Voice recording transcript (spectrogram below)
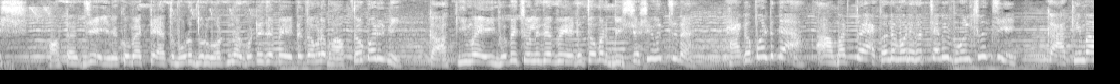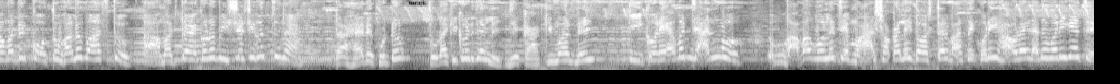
ইস, হঠাৎ যে এরকম একটা এত বড় দুর্ঘটনা ঘটে যাবে, এটা তো আমরা ভাবতেও পারিনি। কাকিমা এইভাবে চলে যাবে এটা তো আমার বিশ্বাসই হচ্ছে না। হ্যাঁ গো পল্টুদা আমার তো এখনও মনে হচ্ছে আমি ভুল শুনছি। কাকিমা আমাদের কত ভালো বাসতো আমার তো এখনও বিশ্বাসই হচ্ছে না। তা হ্যাঁ রে ফুটো তোরা কি করে জানলি যে কাকিমা নেই? কি করে আবার জানব? বাবা বলেছে মা সকালে দশটার বাসে করেই হাওড়ায় দাদু বাড়ি গেছে।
